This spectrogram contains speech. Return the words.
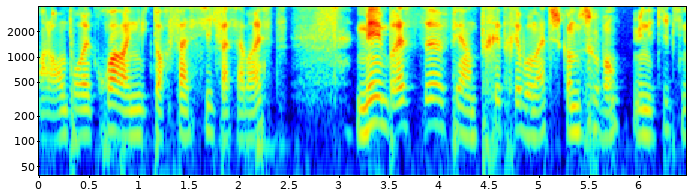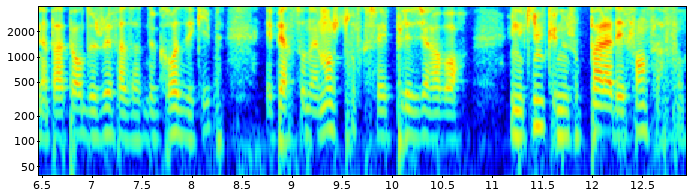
Alors, on pourrait croire à une victoire facile face à Brest, mais Brest fait un très très beau match, comme souvent. Une équipe qui n'a pas peur de jouer face à de grosses équipes, et personnellement, je trouve que ça fait plaisir à voir. Une équipe qui ne joue pas la défense à fond.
